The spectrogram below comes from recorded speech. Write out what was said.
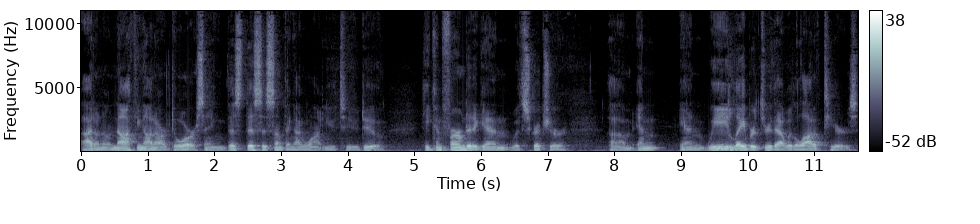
I don't know knocking on our door saying this this is something I want you to do. He confirmed it again with scripture um, and and we labored through that with a lot of tears.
